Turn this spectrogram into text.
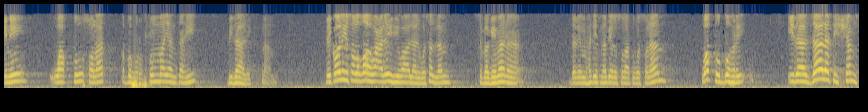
ini waktu salat zuhur, thumma yantahi bidzalik. Naam. Liqali sallallahu alaihi wa alihi wasallam sebagaimana dari hadis Nabi alaihi wasallam waktu dhuhri idza zalati syams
